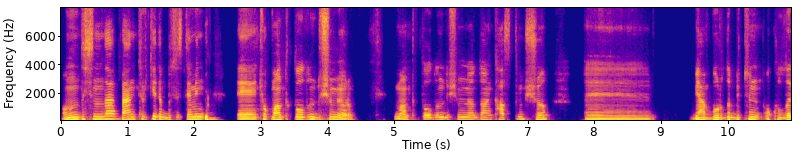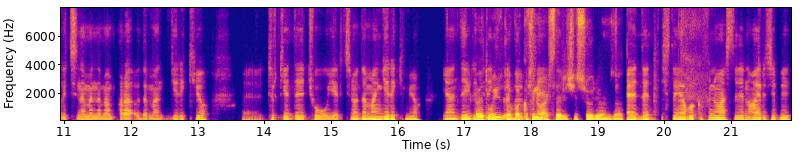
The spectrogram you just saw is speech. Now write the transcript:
Onun dışında ben Türkiye'de bu sistemin e, çok mantıklı olduğunu düşünmüyorum. Mantıklı olduğunu düşünmüyordan kastım şu. e, yani burada bütün okullar için hemen hemen para ödemen gerekiyor. E, Türkiye'de çoğu yer için ödemen gerekmiyor. Yani devletin Evet o yüzden vakıf şey- üniversiteleri için söylüyorum zaten. Evet yani. evet işte ya vakıf üniversitelerinin ayrıca bir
